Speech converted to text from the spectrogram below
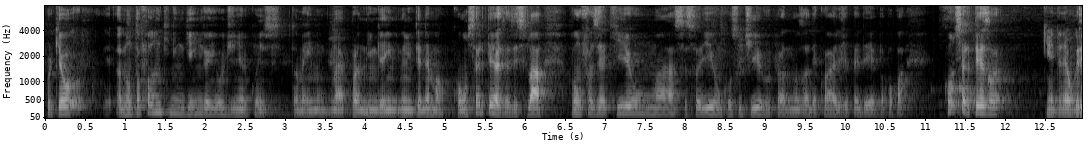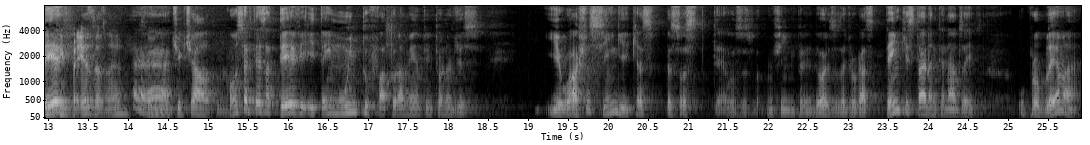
Porque eu, eu não estou falando que ninguém ganhou dinheiro com isso. Também não, não é para ninguém não entender mal. Com certeza, existe lá, vamos fazer aqui uma assessoria, um consultivo para nos adequar ao LGPD, papapá. Com certeza Quem entendeu? Grandes Teve. empresas, né? É. Um ticket alto. né? Com certeza teve e tem muito faturamento em torno disso. E eu acho sim que as pessoas, os, enfim, empreendedores, os advogados, têm que estar antenados aí. O problema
